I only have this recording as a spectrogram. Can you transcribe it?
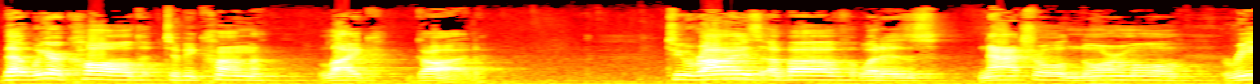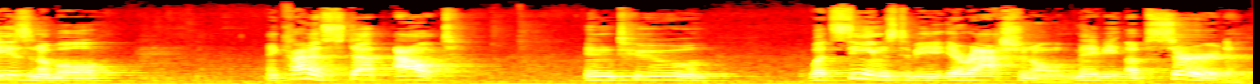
that we are called to become like God, to rise above what is natural, normal, reasonable and kind of step out into what seems to be irrational, maybe absurd,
